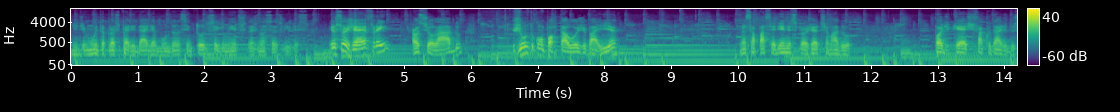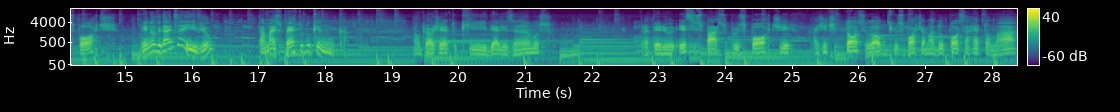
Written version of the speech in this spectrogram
e de muita prosperidade e abundância em todos os segmentos das nossas vidas. Eu sou Jeffrey, ao seu lado, junto com o Portal Hoje Bahia, nessa parceria, nesse projeto chamado Podcast Faculdade do Esporte. Vem novidades aí, viu? Tá mais perto do que nunca. É um projeto que idealizamos para ter esse espaço para o esporte. A gente torce logo que o esporte amador possa retomar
